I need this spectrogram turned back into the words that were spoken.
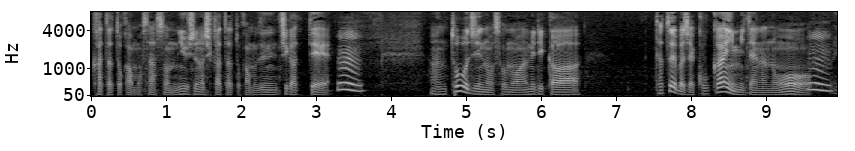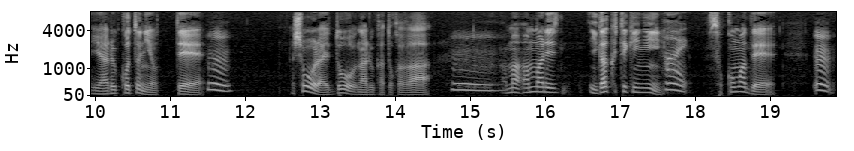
方とかもさその入手の仕方とかも全然違ってうんあの当時のそのアメリカは例えばじゃあコカインみたいなのをうん。やることによって、うん。将来どうなるかとかが、うん。まあ、あんまり医学的にはい。そこまでうん。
